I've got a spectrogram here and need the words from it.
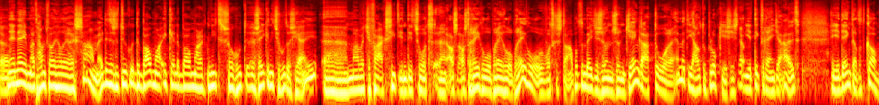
Um, nee, nee, maar het hangt wel heel erg samen. Hè. Dit is natuurlijk de bouwmarkt. Ik ken de bouwmarkt niet zo goed, uh, zeker niet zo goed als jij. Uh, maar wat je vaak ziet in dit soort, uh, als, als de regel op regel op regel wordt gestapeld, een beetje zo'n zo'n Jenga-toren met die houten blokjes. Je, ja. je tikt er eentje uit en je denkt dat het kan.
